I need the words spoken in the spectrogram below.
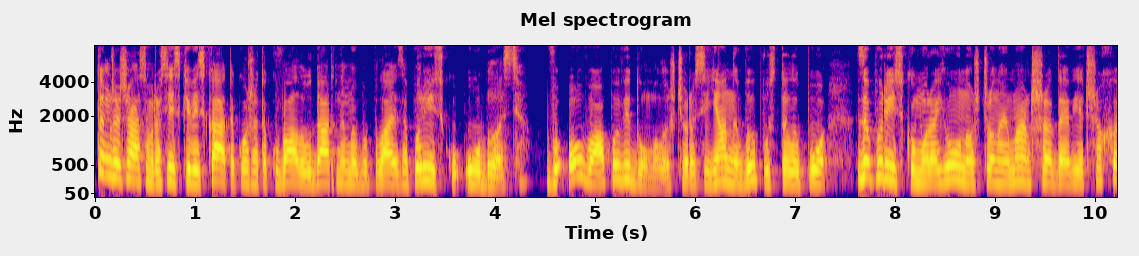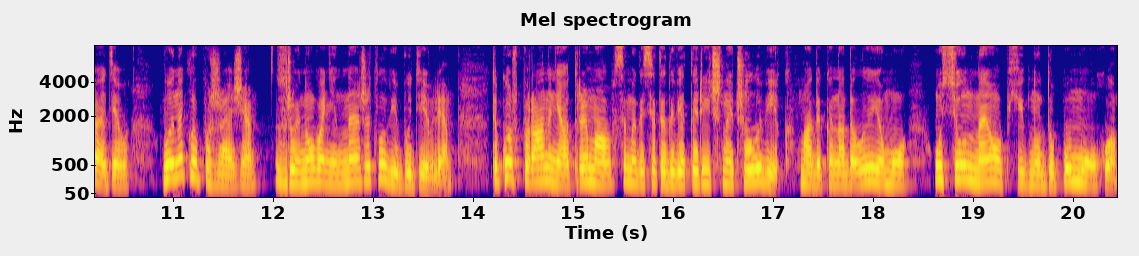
Тим же часом російські війська також атакували ударними БПЛА і Запорізьку область. В ОВА повідомили, що росіяни випустили по Запорізькому району щонайменше 9 шахедів. Виникли пожежі, зруйновані нежитлові будівлі. Також поранення отримав 79-річний чоловік. Медики надали йому усю необхідну допомогу.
